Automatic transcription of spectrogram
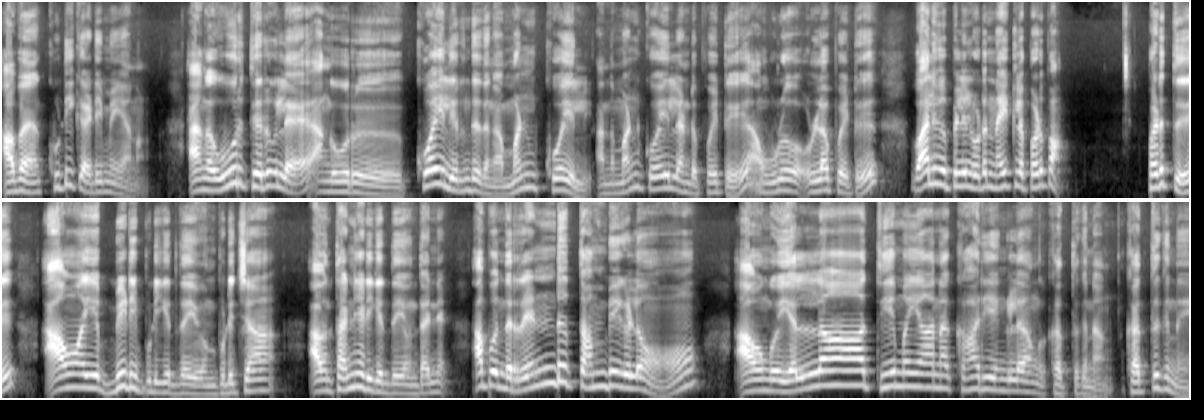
அவன் குடிக்கு அடிமையானான். அங்கே ஊர் தெருவில் அங்கே ஒரு கோயில் இருந்ததுங்க மண் கோயில். அந்த மண் கோயில் அண்டு போயிட்டு அவன் உள்ள உள்ளே போயிட்டு வாலிப பிள்ளைகளோட நைட்டில் படுப்பான். படுத்து அவன் பீடி பிடிக்கிற தெய்வம் பிடிச்சான். அவன் தண்ணி அடிக்கிற தெய்வம் தண்ணி. அப்போ இந்த ரெண்டு தம்பிகளும் அவங்க எல்லா தீமையான காரியங்களை அவங்க கற்றுக்குனாங்க கற்றுக்குன்னு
